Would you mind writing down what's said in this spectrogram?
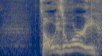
It's always a worry.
